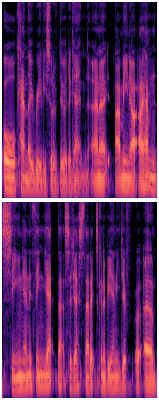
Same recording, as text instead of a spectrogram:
or can they really sort of do it again? And I, I mean, I, I haven't seen anything yet that suggests that it's going to be any different. Um,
